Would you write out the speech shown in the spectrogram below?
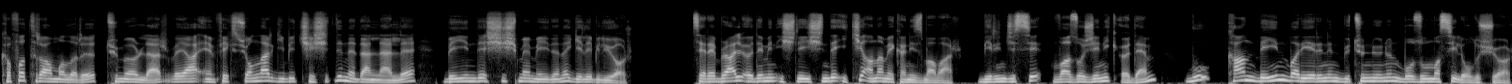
Kafa travmaları, tümörler veya enfeksiyonlar gibi çeşitli nedenlerle beyinde şişme meydana gelebiliyor. Serebral ödemin işleyişinde iki ana mekanizma var. Birincisi vazojenik ödem. Bu kan-beyin bariyerinin bütünlüğünün bozulmasıyla oluşuyor.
